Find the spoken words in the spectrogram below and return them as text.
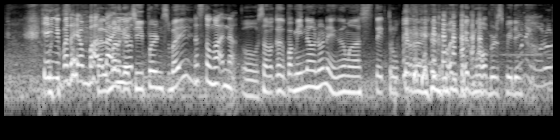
yan gipatay ang bata. Kalmar kay. Cheaperns ba eh? Tapos tunga na. Oh, sa kagpaminaw noon eh, mga state trooper na nagabantay mga overspeeding. Muning horror.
